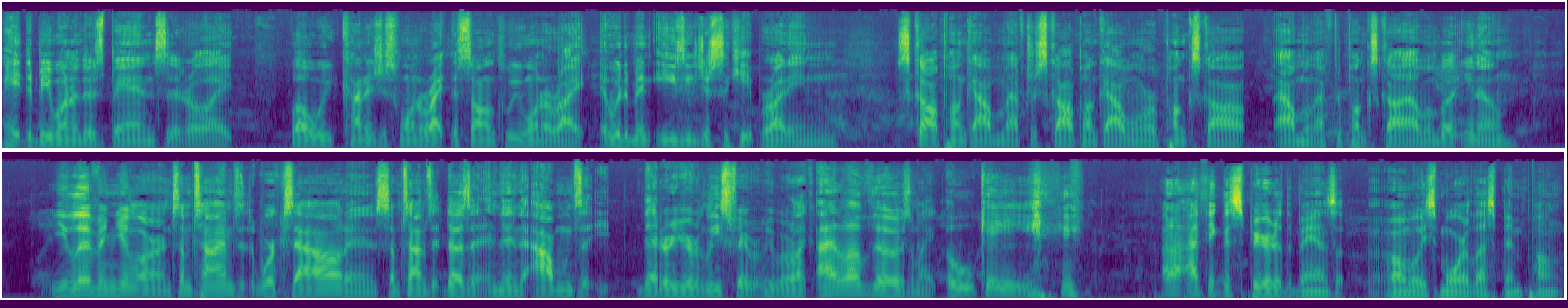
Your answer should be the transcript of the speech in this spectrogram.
I hate to be one of those bands that are like, well, we kind of just want to write the songs we want to write. It would have been easy just to keep writing ska punk album after ska punk album or punk ska album after punk ska album, but you know, you live and you learn. Sometimes it works out, and sometimes it doesn't. And then the albums that, that are your least favorite, people are like, "I love those." I'm like, "Okay." I, I think the spirit of the band's always more or less been punk.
